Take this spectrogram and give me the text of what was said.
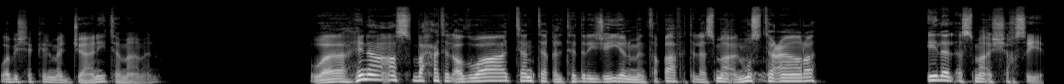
وبشكل مجاني تماماً. وهنا أصبحت الأضواء تنتقل تدريجيا من ثقافة الأسماء المستعارة إلى الأسماء الشخصية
